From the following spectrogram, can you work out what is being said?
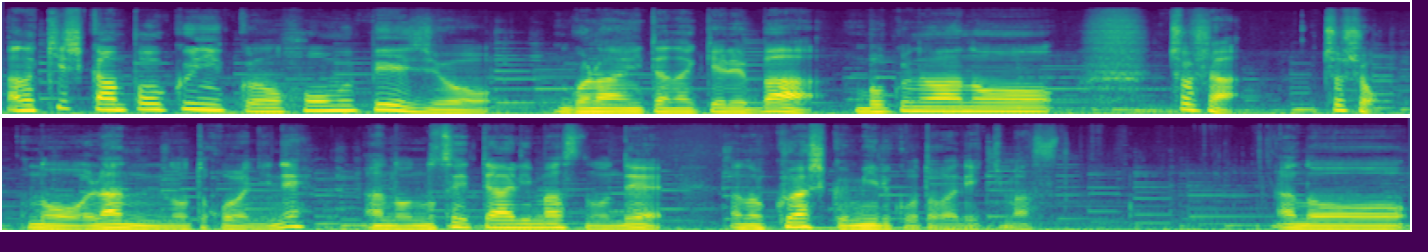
あの岸漢方クリニックのホームページをご覧いただければ僕のあの著者著書の欄のところにねあの載せてありますのであの詳しく見ることができます。あの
